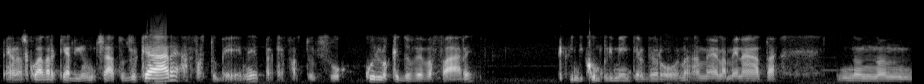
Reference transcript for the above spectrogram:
È una squadra che ha rinunciato a giocare, ha fatto bene perché ha fatto il suo, quello che doveva fare, quindi complimenti al Verona. A me la menata non, non-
